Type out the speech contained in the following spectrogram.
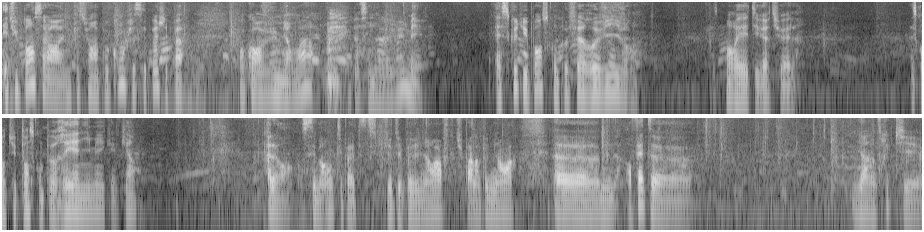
Et tu penses, alors une question un peu con, je sais pas, j'ai pas encore vu Miroir, personne ne l'a vu, mais est-ce que tu penses qu'on peut faire revivre en réalité virtuelle? Est-ce que tu penses qu'on peut réanimer quelqu'un? Alors, c'est marrant que tu pas, que pas vu miroir, parce que tu parles un peu de miroir. Euh, en fait, euh, il y a un truc qui est, euh,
